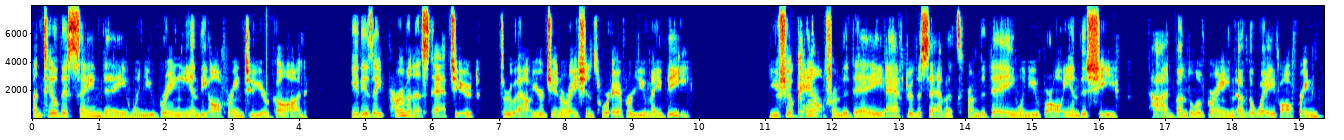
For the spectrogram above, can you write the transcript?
until this same day when you bring in the offering to your God. It is a permanent statute throughout your generations wherever you may be. You shall count from the day after the Sabbath, from the day when you brought in the sheaf, tied bundle of grain of the wave offering.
